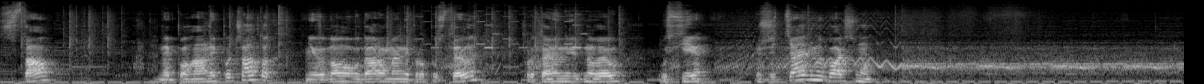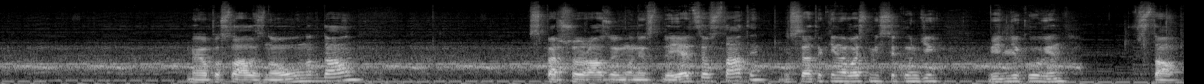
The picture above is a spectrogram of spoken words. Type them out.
встав. Непоганий початок. Ні одного удару ми не пропустили. Проте він відновив усі життя, як ми бачимо. Ми його послали знову у нокдаун. З першого разу йому не вдається встати. І все-таки на 8 секунді відліку він встав.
